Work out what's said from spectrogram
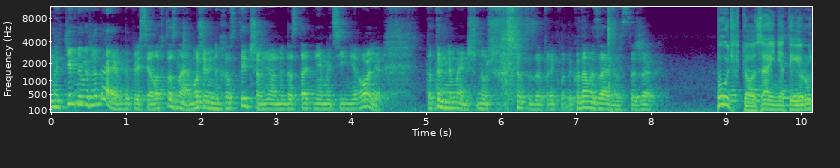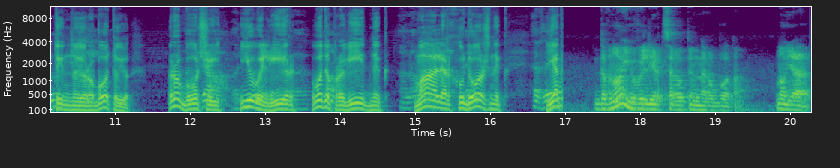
Ну, не виглядає як депресія, але хто знає, може він хрустить, що в нього недостатні емоційні ролі. Та тим не менш, ну що це за приклади? Куди ми зайдемо, стежак? Будь-хто зайнятий рутинною роботою робочий, ювелір, водопровідник, маляр, художник. Як Давно ювелір це рутинна робота. Ну, я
